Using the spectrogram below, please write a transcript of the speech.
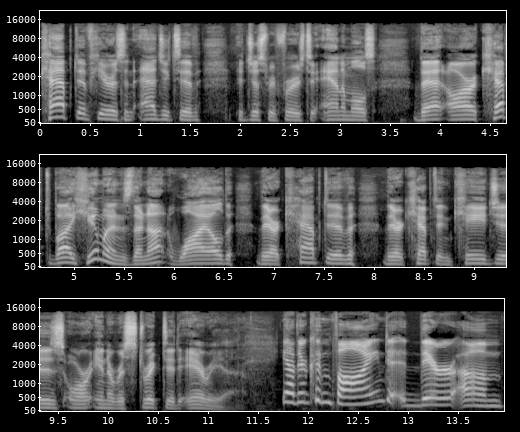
Captive here is an adjective, it just refers to animals that are kept by humans. They're not wild, they're captive, they're kept in cages or in a restricted area. Yeah, they're confined. They're um,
